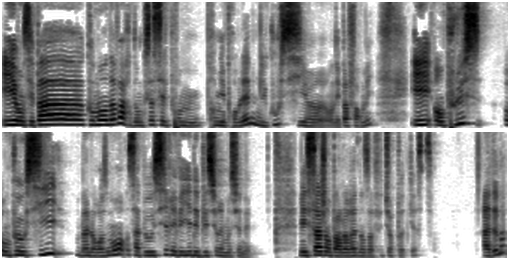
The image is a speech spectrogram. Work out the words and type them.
Et on ne sait pas comment en avoir. Donc ça, c'est le premier problème, du coup, si euh, on n'est pas formé. Et en plus, on peut aussi, malheureusement, ça peut aussi réveiller des blessures émotionnelles. Mais ça, j'en parlerai dans un futur podcast. À demain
